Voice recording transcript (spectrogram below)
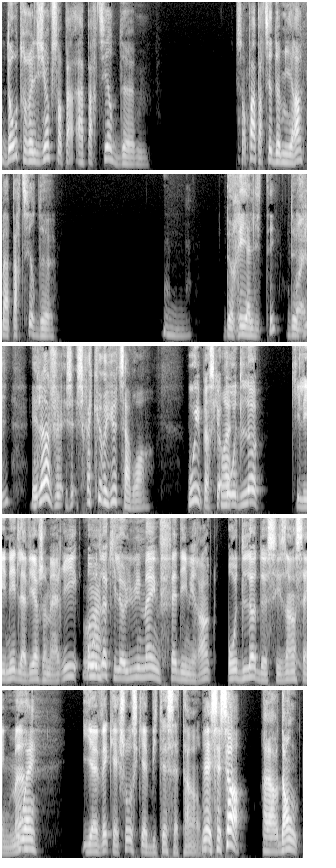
d'autres religions qui sont par- à partir de... qui sont pas à partir de miracles, mais à partir de de réalité, de Ouais. vie. Et là, je, je- je serais curieux de savoir. Oui, parce Ouais. qu'au-delà qu'il est né de la Vierge Marie, Ouais. au-delà qu'il a lui-même fait des miracles, au-delà de ses enseignements, Ouais. il y avait quelque chose qui habitait cet arbre. Mais c'est ça. Alors donc,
